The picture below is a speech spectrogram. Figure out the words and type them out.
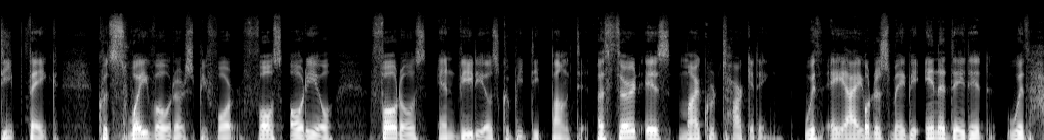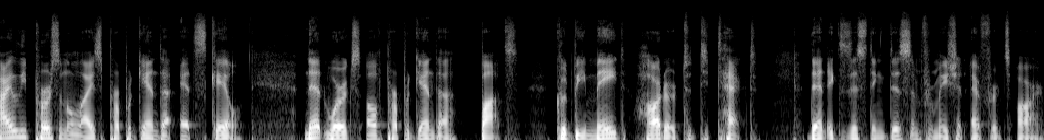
deepfake could sway voters before false audio, photos, and videos could be debunked. A third is micro-targeting. With AI, voters may be inundated with highly personalized propaganda at scale. Networks of propaganda bots could be made harder to detect than existing disinformation efforts are。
